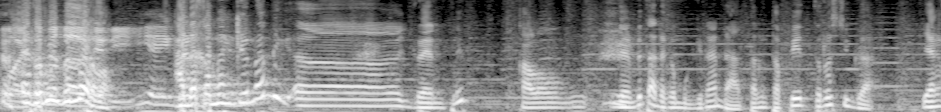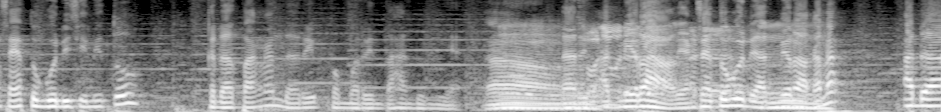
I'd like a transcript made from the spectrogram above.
Wah, Eh, tapi bener loh. jadi- iya, iya, ada kemungkinan nih eh, Grand Fleet kalau Grand Fleet ada kemungkinan datang tapi terus juga yang saya tunggu di sini tuh kedatangan dari pemerintahan dunia Ah. dari Soalnya admiral udah yang ada- saya tunggu di admiral Hmm. karena ada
